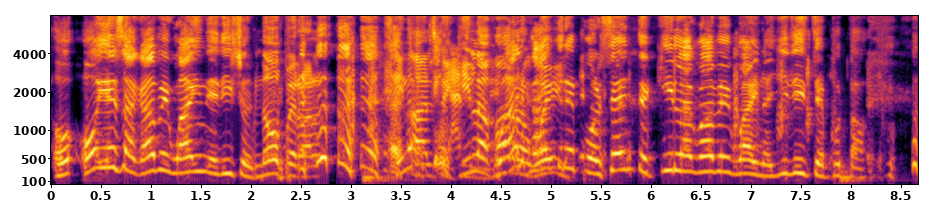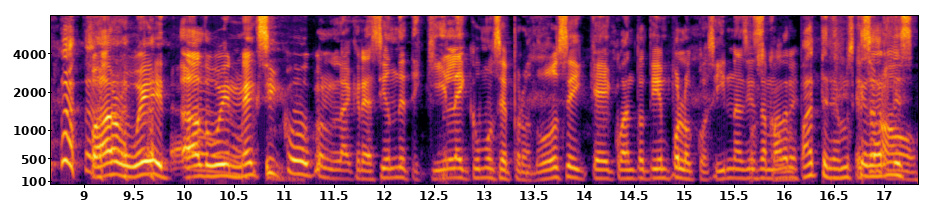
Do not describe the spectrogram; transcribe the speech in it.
o- hoy es Agave Wine Edition. No, pero al, no, al tequila güey. 100% tequila Agave Wine. Allí dice, puto. Far away, all the way en México, con la creación de tequila y cómo se produce y qué, cuánto tiempo lo cocinas y esa madre. Tenemos que Eso darles, no.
